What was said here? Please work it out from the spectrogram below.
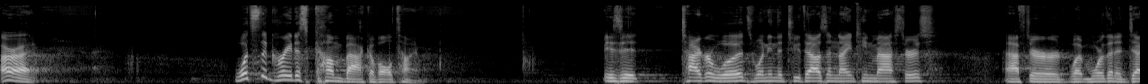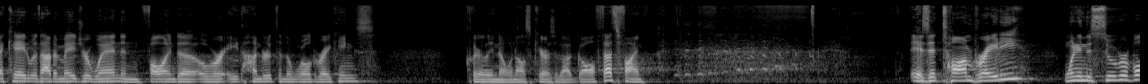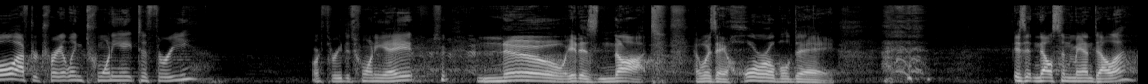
All right. What's the greatest comeback of all time? Is it Tiger Woods winning the 2019 Masters after, what, more than a decade without a major win and falling to over 800th in the world rankings? Clearly, no one else cares about golf. That's fine. Is it Tom Brady winning the Super Bowl after trailing 28 to 3? Or 3 to 28? no, it is not. It was a horrible day. is it Nelson Mandela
